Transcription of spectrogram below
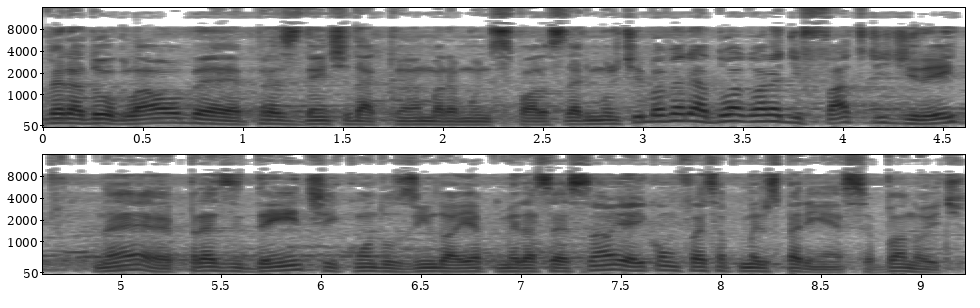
Vereador Glauber, presidente da Câmara Municipal da cidade de Muritiba, vereador agora de fato de direito, né? Presidente conduzindo aí a primeira sessão. E aí, como foi essa primeira experiência? Boa noite.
